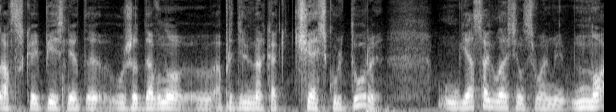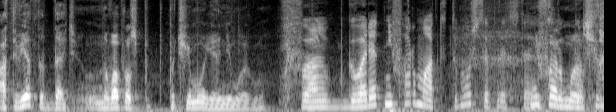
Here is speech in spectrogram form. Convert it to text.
авторская песня это уже давно э, определена как часть культуры, я согласен с вами. Но ответа дать на вопрос, почему, я не могу. Ф- а, Говорят, не формат. Ты можешь себе представить? Не формат. почему?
